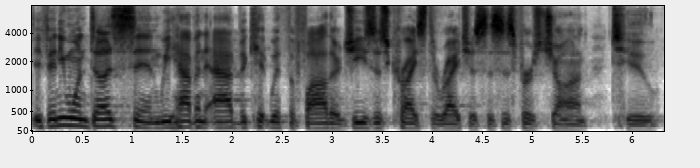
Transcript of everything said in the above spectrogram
If anyone does sin, we have an advocate with the Father, Jesus Christ the righteous. This is 1 John 2.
